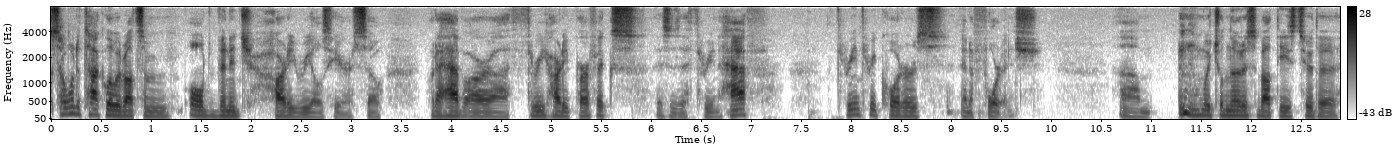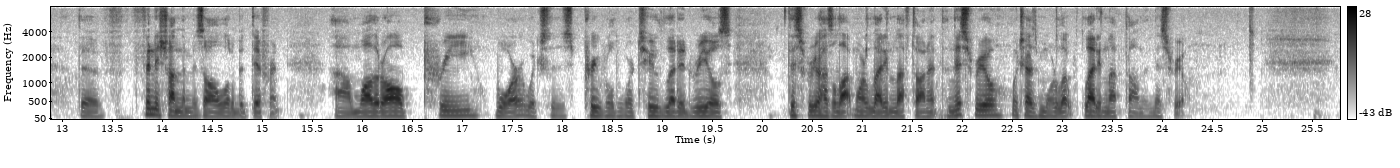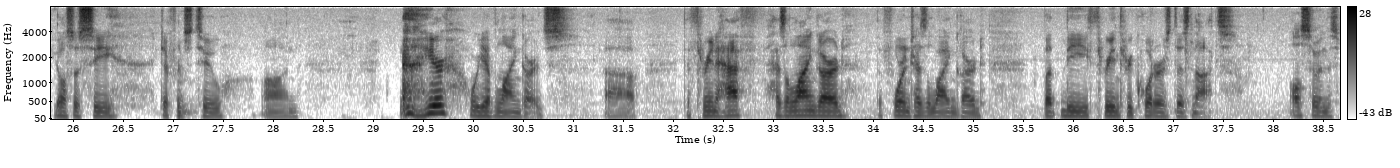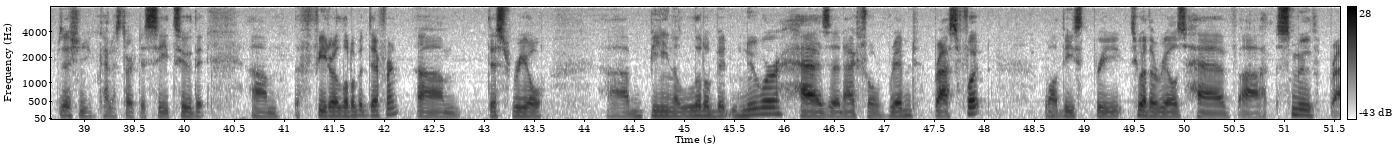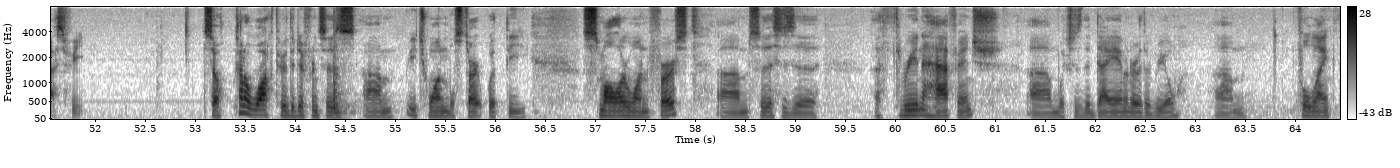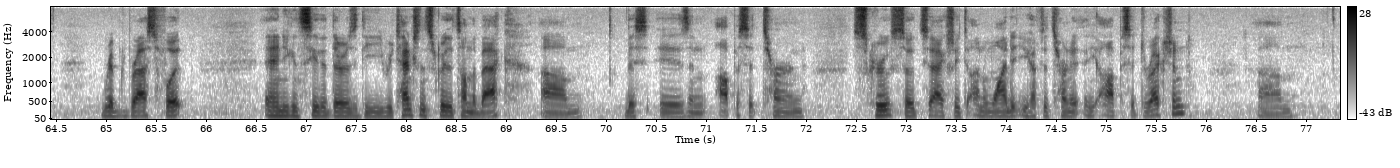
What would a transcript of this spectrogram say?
So I want to talk a little bit about some old vintage Hardy reels here. So what I have are uh, three Hardy Perfects. This is a three and a half, three and three quarters, and a four inch. Um, which you'll notice about these two, the, the finish on them is all a little bit different. Um, while they're all pre-war, which is pre-World War II leaded reels, this reel has a lot more leading left on it than this reel, which has more leading left on than this reel. You also see difference too on here where you have line guards. Uh, the three and a half has a line guard, the four inch has a line guard, but the three and three quarters does not. Also in this position, you can kind of start to see too that um, the feet are a little bit different. Um, this reel, uh, being a little bit newer, has an actual ribbed brass foot, while these three, two other reels have uh, smooth brass feet. So kind of walk through the differences. Um, each one, we'll start with the smaller one first. Um, so this is a, a, three and a half inch, um, which is the diameter of the reel, um, full length ribbed brass foot. And you can see that there's the retention screw that's on the back. Um, this is an opposite turn screw. So to actually to unwind it, you have to turn it in the opposite direction. Um,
